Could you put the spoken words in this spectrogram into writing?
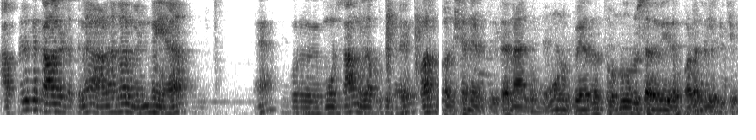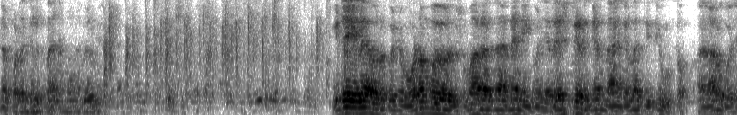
அப்படி இருக்க காலகட்டத்தில் அழகா மென்மையா ஒரு மூணு சாங் எல்லாம் கொடுத்துருக்காரு ஃபங்க்ஷன் எடுத்துக்கிட்டா நாங்கள் மூணு பேரும் தொண்ணூறு சதவீத படங்களுக்கு சின்ன படங்களுக்கு நாங்கள் மூணு பேரும் இடையில் அவர் கொஞ்சம் உடம்பு சுமாராக இருந்தா அண்ணே நீங்க கொஞ்சம் ரெஸ்ட் எடுங்கன்னு நாங்கள்லாம் திட்டி விட்டோம். அதனால் கொஞ்ச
